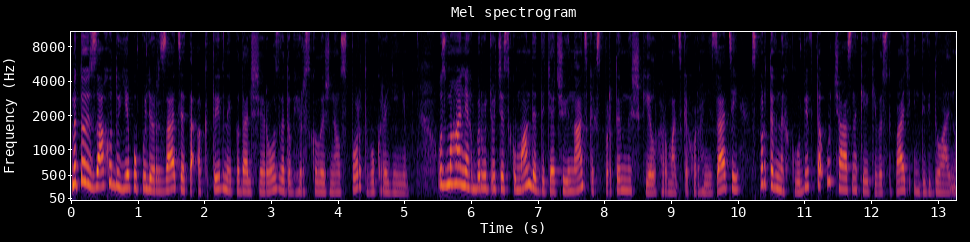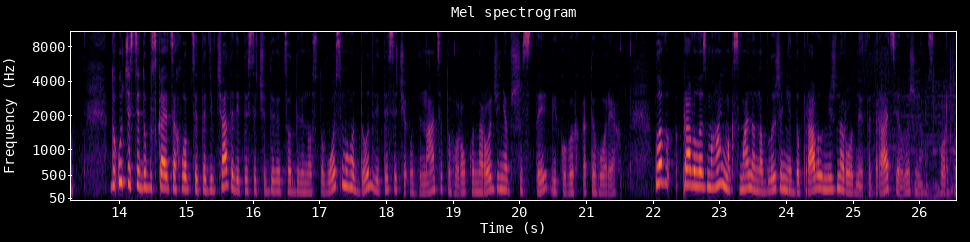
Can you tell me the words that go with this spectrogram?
Метою заходу є популяризація та активний подальший розвиток гірськолижного спорту в Україні. У змаганнях беруть участь команди дитячо-юнацьких спортивних шкіл, громадських організацій, спортивних клубів та учасники, які виступають індивідуально. До участі допускаються хлопці та дівчата від 1998 до 2011 року народження в шести вікових категоріях. Правила змагань максимально наближені до правил Міжнародної федерації лижного спорту.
